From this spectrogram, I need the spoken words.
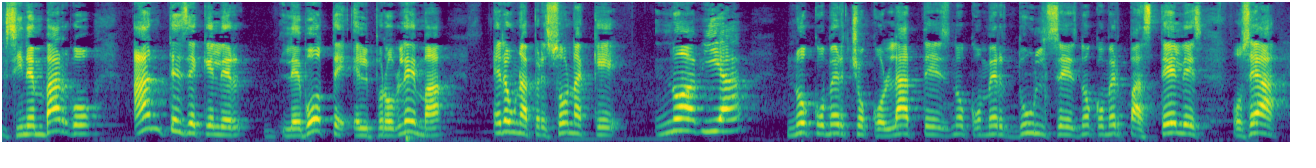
Sin embargo, antes de que le, le bote el problema, era una persona que no había no comer chocolates, no comer dulces, no comer pasteles. O sea,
